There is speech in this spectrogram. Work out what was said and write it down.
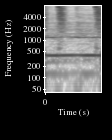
you.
